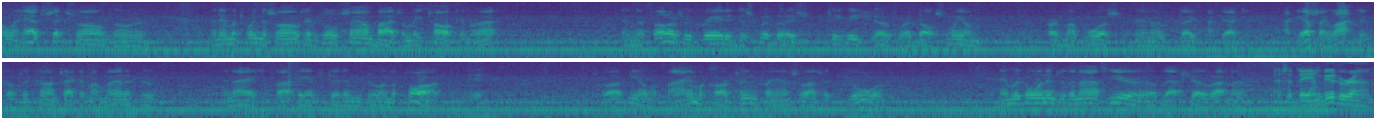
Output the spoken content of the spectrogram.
Only had six songs on it, and in between the songs there was little sound bites of me talking, right? And the fellows who created the Squidbillies TV show for Adult Swim heard my voice, and uh, they I guess, I guess they liked it because they contacted my manager and asked if I'd be interested in doing the part. Yeah. So I, you know, I am a cartoon fan, so I said sure. And we're going into the ninth year of that show right now. That's a damn good run.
